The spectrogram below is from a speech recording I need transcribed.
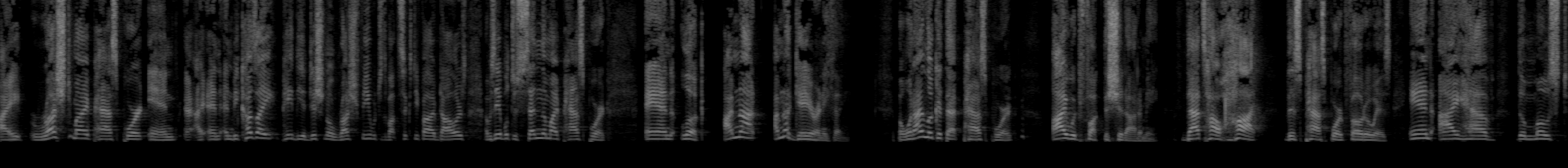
I rushed my passport in, I, and, and because I paid the additional rush fee, which is about $65, I was able to send them my passport. And look, I'm not, I'm not gay or anything, but when I look at that passport, I would fuck the shit out of me. That's how hot this passport photo is. And I have the most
